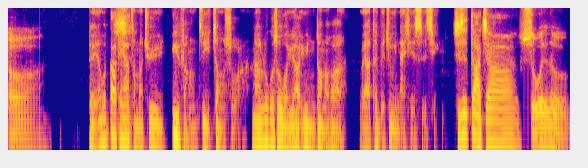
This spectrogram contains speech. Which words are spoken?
哦，对，我到底要怎么去预防自己中暑啊？那如果说我又要运动的话，我要特别注意哪些事情？其实大家所谓的那种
